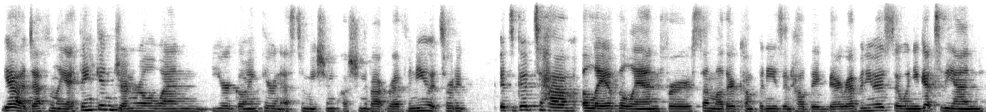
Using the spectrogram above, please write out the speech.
Yeah, definitely. I think in general, when you're going through an estimation question about revenue, it sort of it's good to have a lay of the land for some other companies and how big their revenue is. So when you get to the end,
